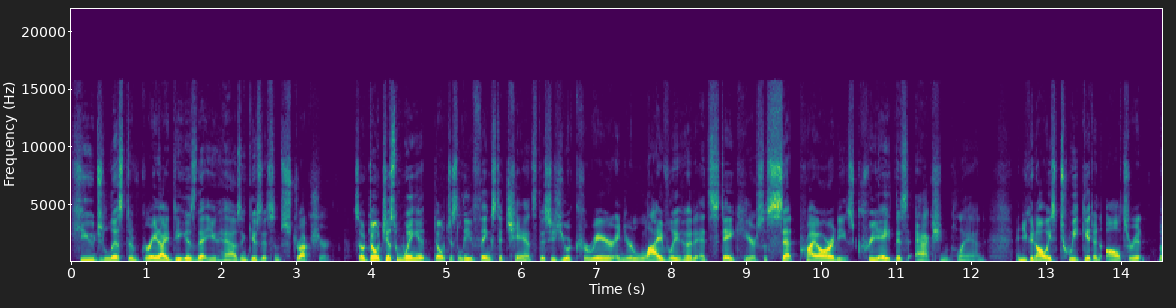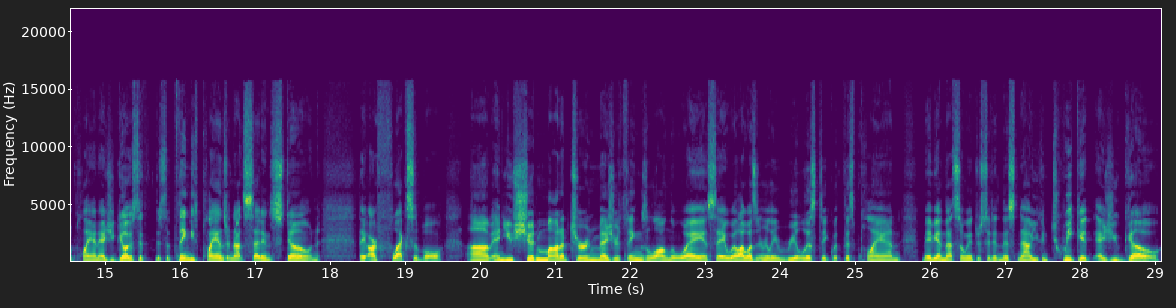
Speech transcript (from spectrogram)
huge list of great ideas that you have and gives it some structure. So don't just wing it. Don't just leave things to chance. This is your career and your livelihood at stake here. So set priorities, create this action plan, and you can always tweak it and alter it, the plan as you go. That's the, the thing. These plans are not set in stone. They are flexible, um, and you should monitor and measure things along the way and say, well, I wasn't really realistic with this plan. Maybe I'm not so interested in this now. You can tweak it as you go,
